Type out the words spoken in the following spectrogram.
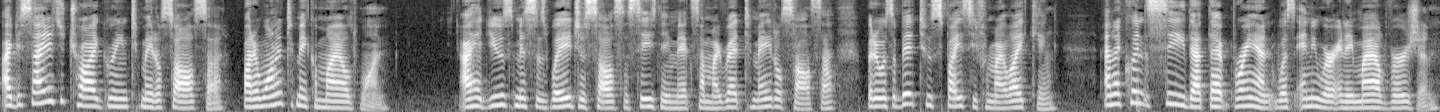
I decided to try green tomato salsa, but I wanted to make a mild one. I had used Mrs. Wages salsa seasoning mix on my red tomato salsa, but it was a bit too spicy for my liking, and I couldn't see that that brand was anywhere in a mild version.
